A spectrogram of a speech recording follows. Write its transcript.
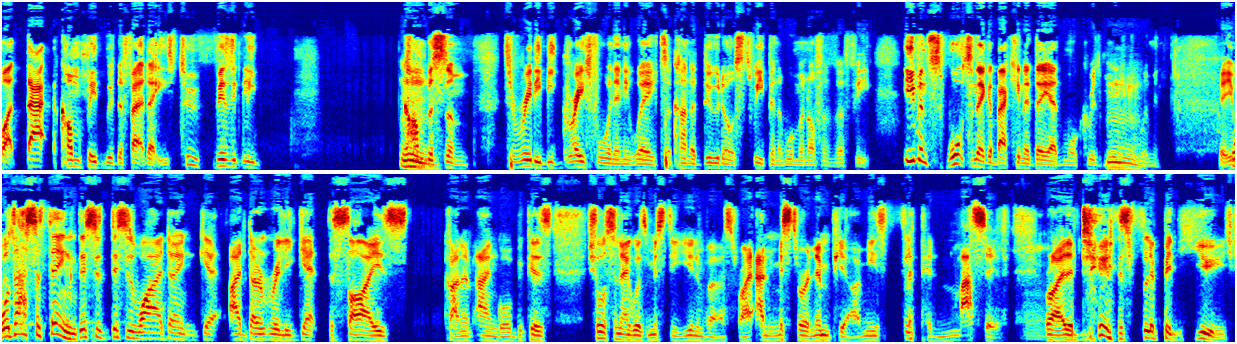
But that accompanied with the fact that he's too physically mm. cumbersome to really be graceful in any way to kind of do those sweeping a woman off of her feet. Even Schwarzenegger back in the day had more charisma Mm. the women. Well was- that's the thing this is this is why i don't get i don't really get the size kind of angle because Schwarzenegger was Mr. Universe, right? And Mr. Olympia. I mean, he's flipping massive, Mm. right? The dude is flipping huge.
